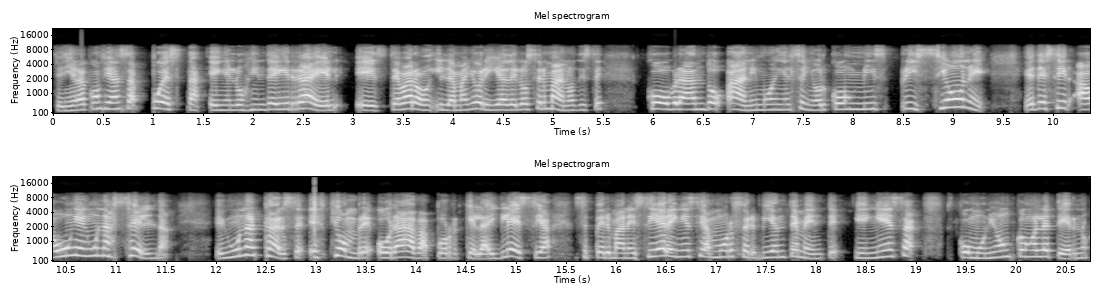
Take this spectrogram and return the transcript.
tenía la confianza puesta en el ojín de Israel, este varón y la mayoría de los hermanos, dice, cobrando ánimo en el Señor con mis prisiones. Es decir, aún en una celda, en una cárcel, este hombre oraba porque la iglesia se permaneciera en ese amor fervientemente y en esa comunión con el Eterno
